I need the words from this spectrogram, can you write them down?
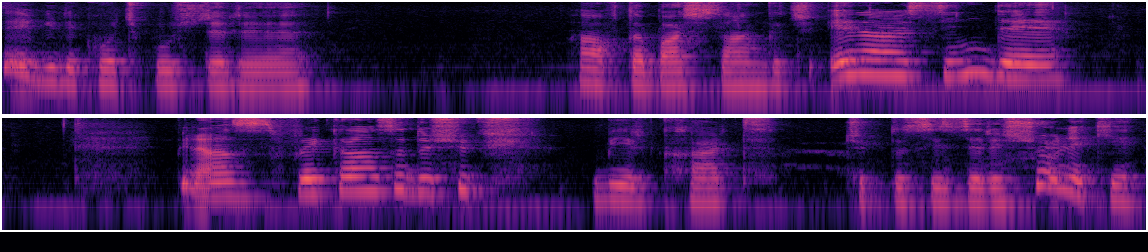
Sevgili koç burçları, hafta başlangıç enerjisinde biraz frekansı düşük bir kart çıktı sizlere. Şöyle ki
